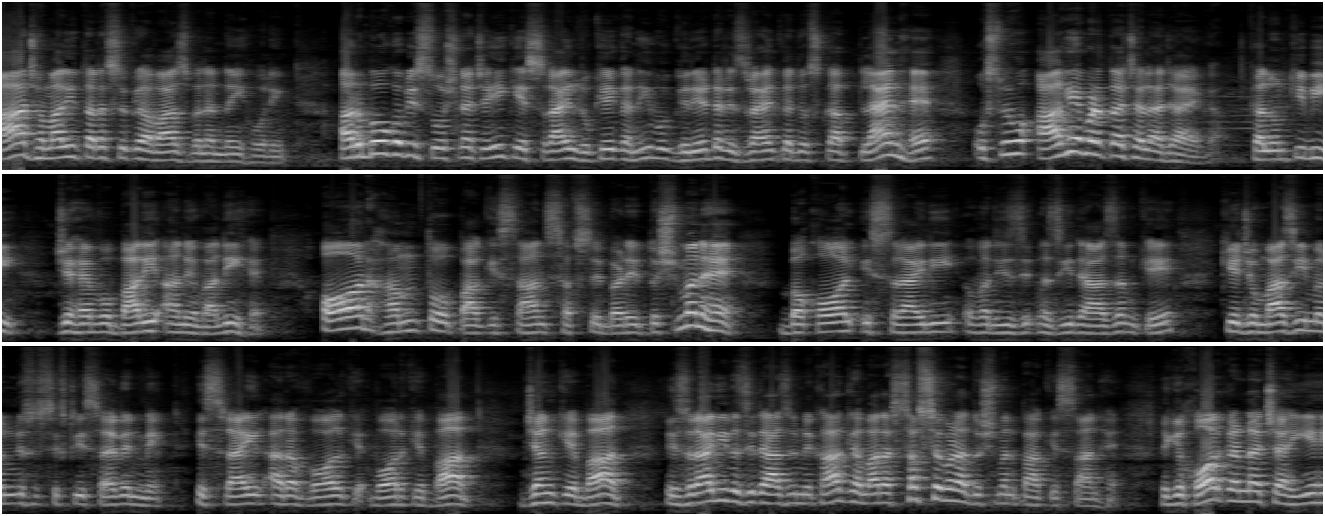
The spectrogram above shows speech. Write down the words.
آج ہماری طرف سے کوئی آواز بلند نہیں ہو رہی۔ عربوں کو بھی سوچنا چاہیے کہ اسرائیل رکے گا نہیں، وہ گریٹر اسرائیل کا جو اس کا پلان ہے، اس میں وہ آگے بڑھتا چلا جائے گا۔ کل ان کی بھی جو ہے وہ باری آنے والی ہے۔ اور ہم تو پاکستان سب سے بڑے دشمن ہیں، بقول اسرائیلی وزیر اعظم کے، کہ جو ماضی میں انیس سو سکسٹی سیون میں اسرائیل عرب وار کے وار کے بعد جنگ کے بعد اسرائیلی وزیر اعظم نے کہا کہ ہمارا سب سے بڑا دشمن پاکستان ہے۔ لیکن غور کرنا چاہیے،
